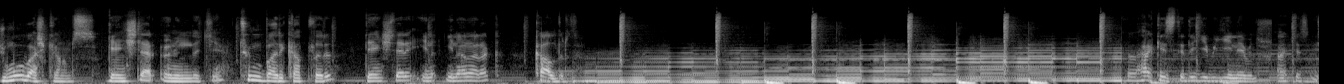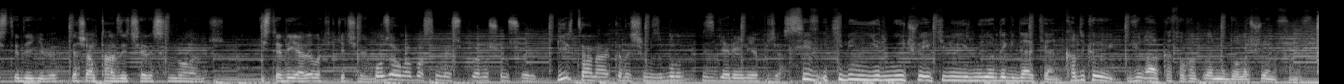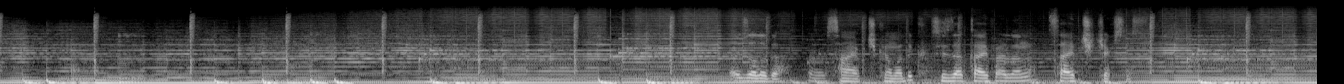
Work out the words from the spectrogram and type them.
Cumhurbaşkanımız gençler önündeki tüm barikatları gençlere in- inanarak kaldırdı. Herkes istediği gibi giyinebilir. Herkes istediği gibi yaşam tarzı içerisinde olabilir. İstediği yerde vakit geçirebilir. O zaman basın mensuplarına şunu söyledi. Bir tane arkadaşımızı bunun biz gereğini yapacağız. Siz 2023 ve 2024'e giderken Kadıköy'ün arka sokaklarını dolaşıyor musunuz? Özal'a da e, sahip çıkamadık. Sizler Tayyip Erdoğan'a sahip çıkacaksınız.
